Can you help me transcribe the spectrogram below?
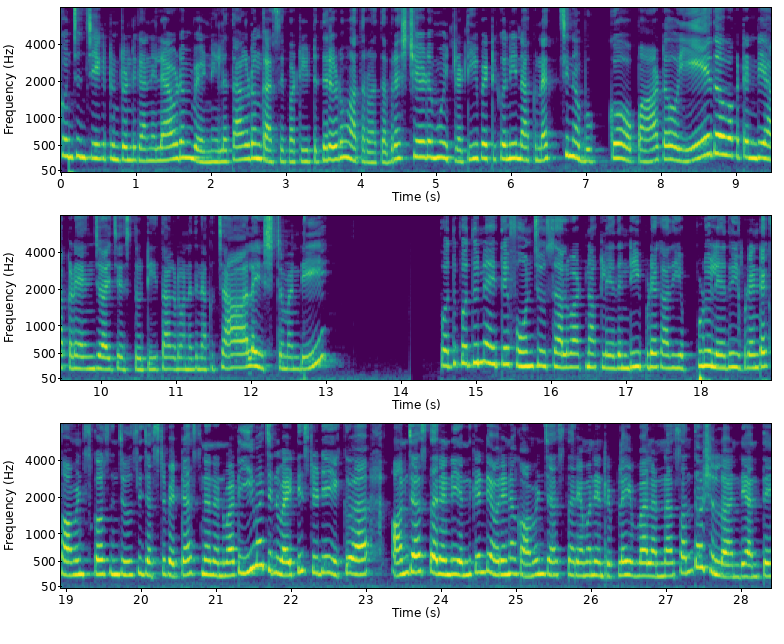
కొంచెం చీకటి ఉంటుండగానే లేవడం వేడి నీళ్ళు తాగడం కాసేపు అటు ఇటు తిరగడం ఆ తర్వాత బ్రష్ చేయడము ఇట్లా టీ పెట్టుకొని నాకు నచ్చిన బుక్కో పాటో ఏదో ఒకటండి అక్కడ ఎంజాయ్ చేస్తూ టీ తాగడం అనేది నాకు చాలా ఇష్టం అండి పొద్దు పొద్దున్నే అయితే ఫోన్ చూసే అలవాటు నాకు లేదండి. ఇప్పుడే కాదు ఎప్పుడూ లేదు. ఇప్పుడంటే కామెంట్స్ కోసం చూసి జస్ట్ పెట్టేస్తున్నాను అనమాట ఈ మధ్యన వైటీ స్టూడియో ఎక్కువ ఆన్ చేస్తానండి ఎందుకంటే ఎవరైనా కామెంట్ చేస్తారేమో నేను రిప్లై ఇవ్వాలన్న సంతోషంలో అండి అంతే.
